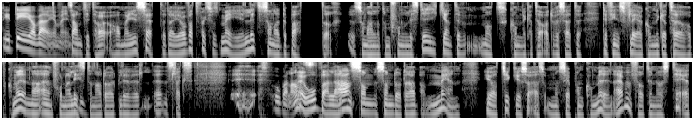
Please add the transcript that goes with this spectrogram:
Det är det jag värjer mig Samtidigt har, har man ju sett det där. Jag har varit faktiskt med i lite sådana debatter rapporter som handlat om journalistik gentemot kommunikatörer. Det vill säga att det, det finns fler kommunikatörer på kommunerna än journalisterna. Mm. Då blir det en slags eh, obalans, obalans ja. som, som då drabbar. Men jag tycker så, alltså, om man ser på en kommun, även för ett universitet,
